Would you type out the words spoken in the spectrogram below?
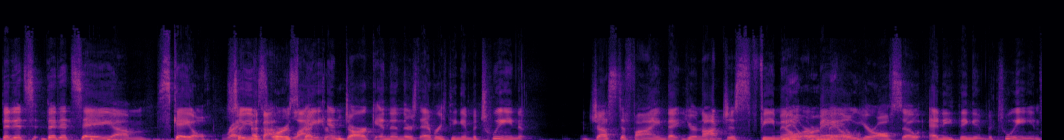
that it's that it's a um, scale. Right, So you've as- got or a light spectrum. and dark, and then there's everything in between, justifying that you're not just female Male or, or male, male. you're also anything in between.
